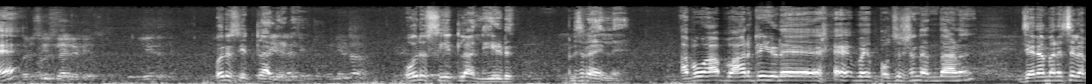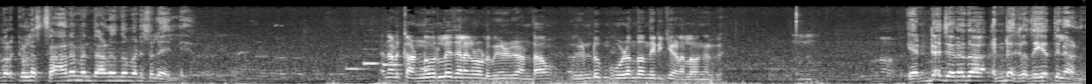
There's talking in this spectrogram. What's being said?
ഏ? ഒരു സീറ്റിലാണ് ലീഡ്. ഒരു സീറ്റിലാണ് ലീഡ്. മനസ്സിലായില്ലേ? അപ്പോൾ ആ പാർട്ടിയുടെ പൊസിഷൻ എന്താണ്? ജനമനസ്സിൽ അവർക്കുള്ള സ്ഥാനം എന്താണെന്ന് മനസ്സിലായില്ലേ? എന്നാണ് കണ്ണൂരിലെ ജനങ്ങളോട് വീണ്ടും രണ്ടാം വീണ്ടും ഊഴം തന്നിരിക്കുകയാണല്ലോ നിങ്ങൾക്ക്? എന്റെ ജനത എന്റെ ഹൃദയത്തിലാണ്.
